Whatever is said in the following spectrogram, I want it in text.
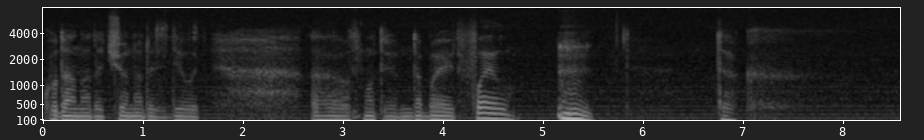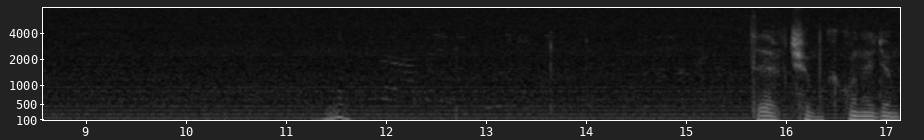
куда надо, что надо сделать. А, вот смотрим, добавить файл. так. Так, что мы какой найдем?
